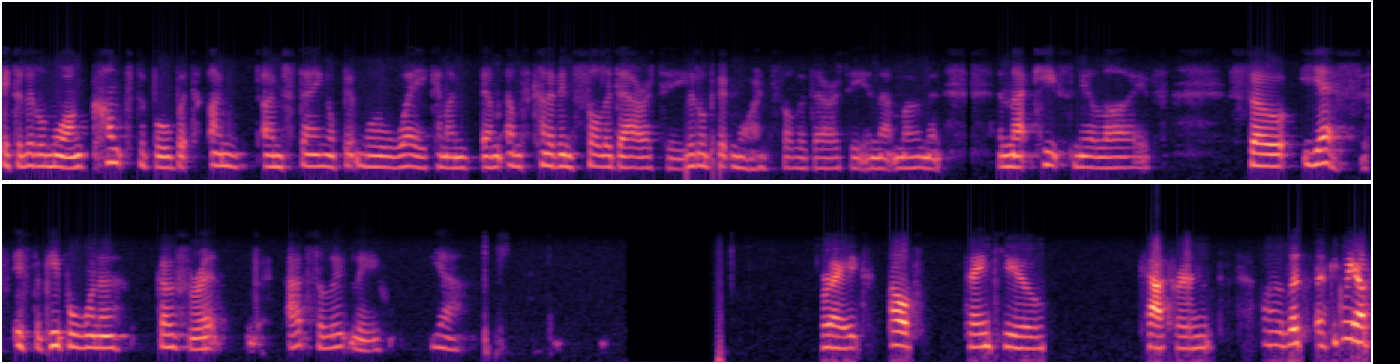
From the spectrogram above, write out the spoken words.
it's a little more uncomfortable, but I'm I'm staying a bit more awake, and I'm, I'm I'm kind of in solidarity, a little bit more in solidarity in that moment, and that keeps me alive. So yes, if, if the people want to go for it, absolutely, yeah. Right. Oh, thank you, Catherine. Uh, let's. I think we have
